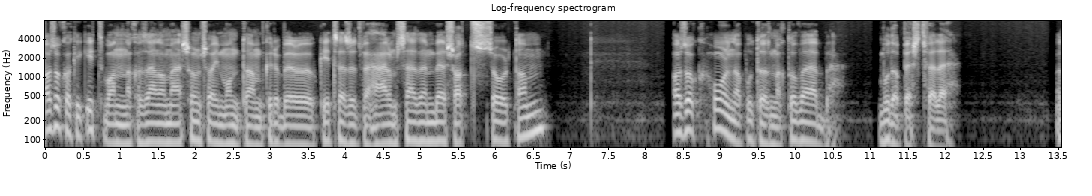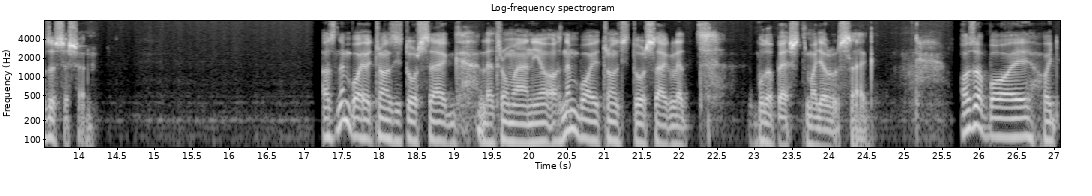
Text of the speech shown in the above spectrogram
Azok, akik itt vannak az állomáson, és ahogy mondtam, kb. 250-300 ember, satszoltam, azok holnap utaznak tovább Budapest fele. Az összesen. Az nem baj, hogy tranzitország lett Románia, az nem baj, hogy tranzitország lett Budapest, Magyarország. Az a baj, hogy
